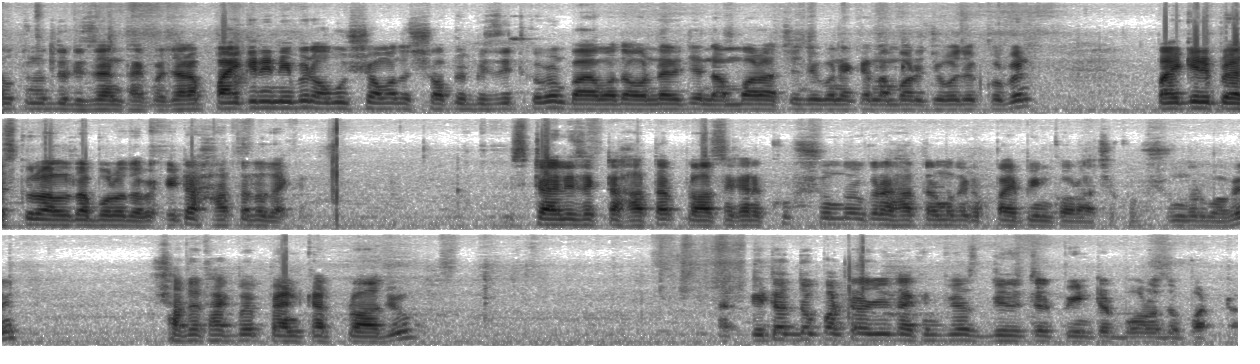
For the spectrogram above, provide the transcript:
নতুন নতুন ডিজাইন থাকবে। যারা পাইকারি নেবেন, অবশ্যই আমাদের শপে ভিজিট করবেন বা আমাদের অনলাইনে যে নাম্বার আছে, যে কোনো একটা নাম্বারে যোগাযোগ করবেন। পাইকারি প্রাইসগুলো আলাদা বলে দেবে। এটা হাতাটা দেখেন। স্টাইলিশ একটা হাতা প্লাস এখানে খুব সুন্দর করে হাতার মধ্যে পাইপিং করা আছে, খুব সুন্দরভাবে। সাথে থাকবে প্যান্ট কার্ড প্লাজো। আর এটার দোপাট্টা যদি দেখেন পিএস ডিজিটাল প্রিন্টের বড় দোপাট্টা।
